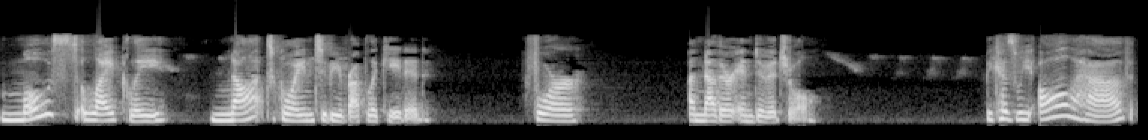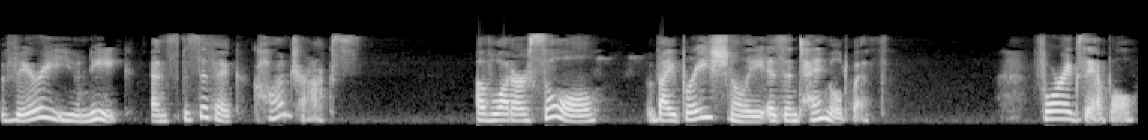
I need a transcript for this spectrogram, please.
most likely not going to be replicated for another individual because we all have very unique and specific contracts of what our soul vibrationally is entangled with. For example,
